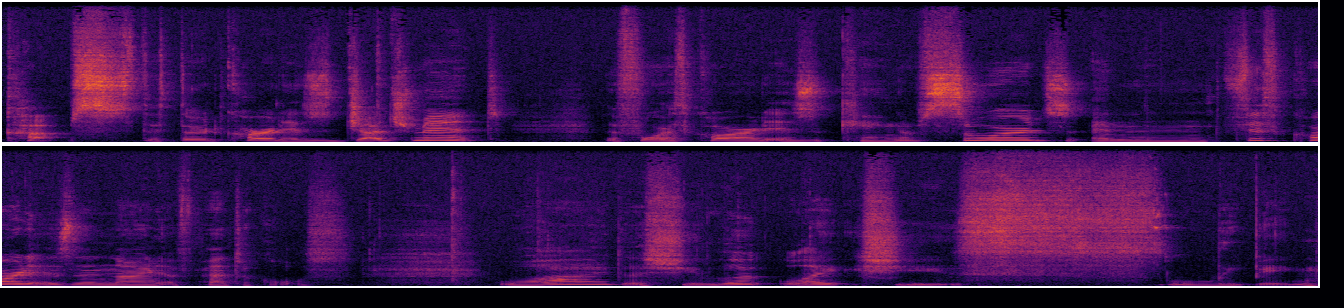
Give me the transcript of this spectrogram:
Cups. The third card is Judgment. The fourth card is King of Swords. And the fifth card is the Nine of Pentacles. Why does she look like she's sleeping?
